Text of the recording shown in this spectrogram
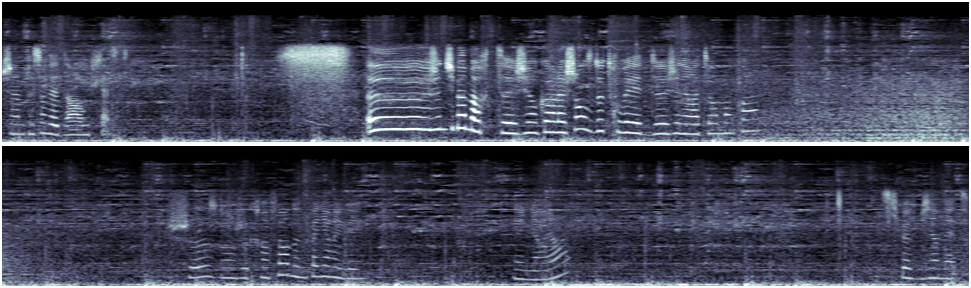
J'ai l'impression d'être dans Outlast. Euh, je ne suis pas morte. J'ai encore la chance de trouver les deux générateurs manquants. Chose dont je crains fort de ne pas y arriver. Il n'y a rien. Bien être.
